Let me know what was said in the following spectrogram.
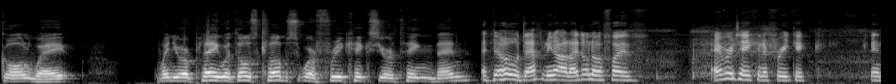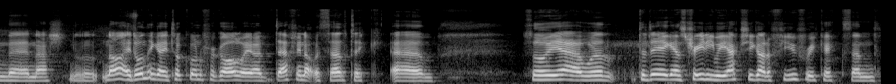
Galway. When you were playing with those clubs, were free kicks your thing then? No, definitely not. I don't know if I've ever taken a free kick in the national. No, I don't think I took one for Galway. I'm definitely not with Celtic. Um, so yeah, well, the day against Treaty, we actually got a few free kicks, and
